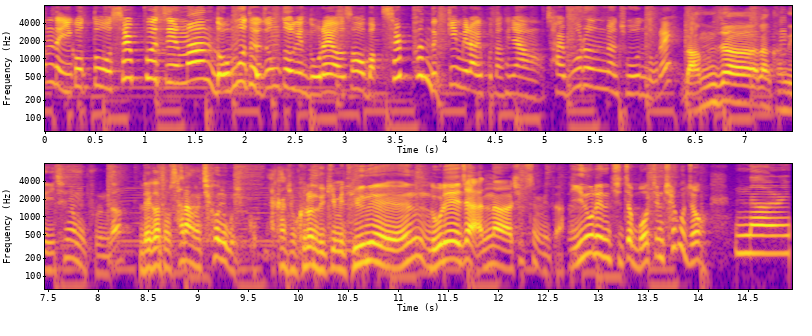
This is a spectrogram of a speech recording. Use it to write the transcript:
근데 이것도 슬프지만 너무 대중적인 노래여서 막 슬픈 느낌이라기보단 그냥 잘 부르면 좋은 노래? 남자랑 갔는데 이찬영이 부른다? 내가 더 사랑을 채워주고 싶고 약간 좀 그런 느낌이 드는 노래지 않나 싶습니다 이 노래는 진짜 멋짐 최고죠 널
